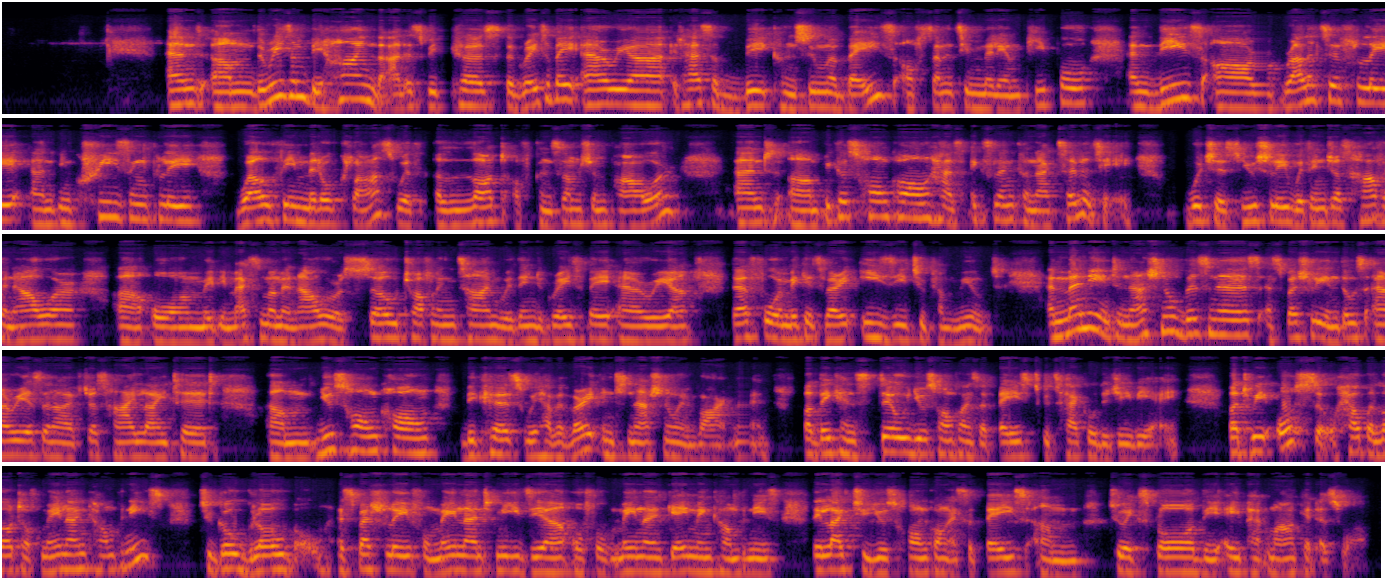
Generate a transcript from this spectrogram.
And um, the reason behind that is because the Greater Bay Area, it has a big consumer base of 17 million people. And these are relatively and increasingly wealthy middle class with a lot of consumption power. And um, because Hong Kong has excellent connectivity, which is usually within just half an hour uh, or maybe maximum an hour or so traveling time within the Greater Bay Area, therefore make it very easy to commute. And many international business, especially in those areas that I've just highlighted um, use Hong Kong because we have a very international environment, but they can still use Hong Kong as a base to tackle the GBA. But we also help a lot of mainland companies to go global, especially for mainland media or for mainland gaming companies. They like to use Hong Kong as a base um, to explore the APAC market as well.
